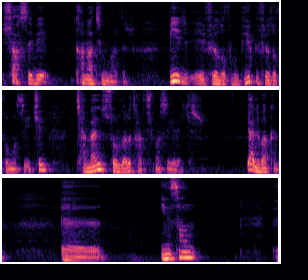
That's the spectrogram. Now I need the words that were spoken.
şahsi bir kanaatim vardır. Bir e, filozofun büyük bir filozof olması için temel soruları tartışması gerekir. Yani bakın, e, insan e,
